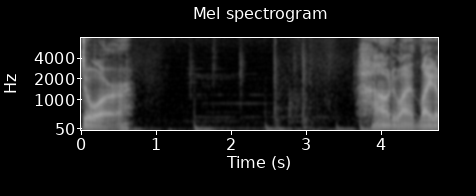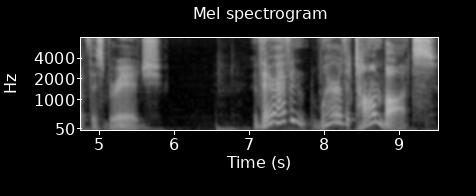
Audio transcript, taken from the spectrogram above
door. How do I light up this bridge? There haven't. Where are the Tombots?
